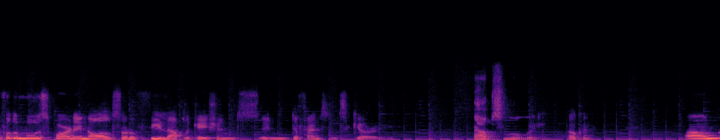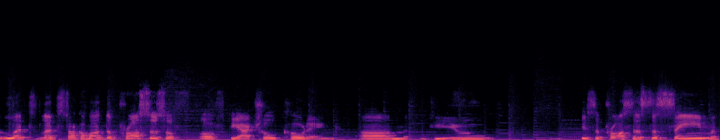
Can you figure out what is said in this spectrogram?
for the most part, in all sort of field applications in defense and security. Absolutely. Okay. Um, let's let's talk about the process of of the actual coating. Um, do you is the process the same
